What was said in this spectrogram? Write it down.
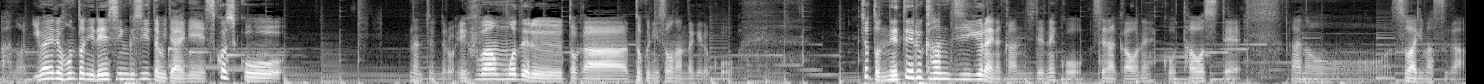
あの、いわゆる本当にレーシングシートみたいに少しこう、なんて言うんだろう、F1 モデルとか特にそうなんだけど、こう、ちょっと寝てる感じぐらいな感じでね、こう、背中をね、こう倒して、あのー、座りますが、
